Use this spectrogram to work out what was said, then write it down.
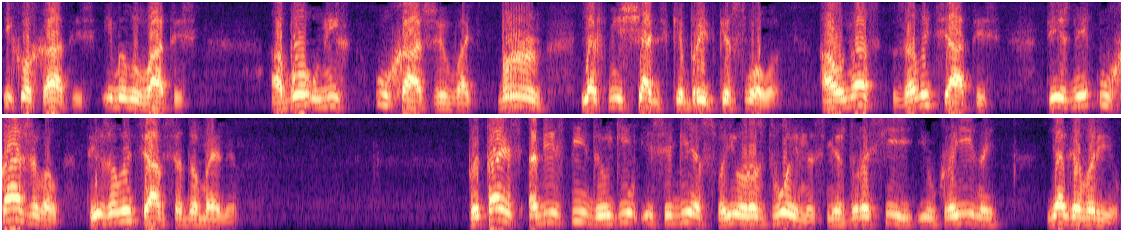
і кохатись, і милуватись. Або у них ухаживать, бррр, як міщанське бридке слово. А у нас залицятись. Ти ж не ухаживав, ти залицявся до мене. Пытаясь объяснить другим и себе свою раздвоенность между Россией и Украиной, я говорил,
